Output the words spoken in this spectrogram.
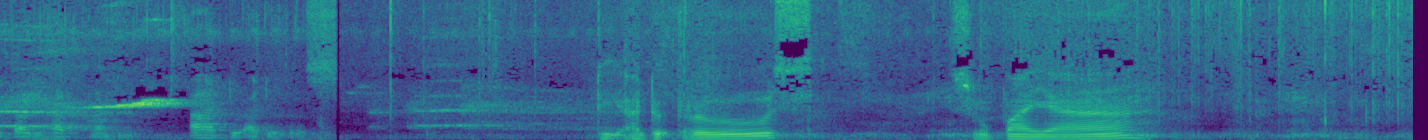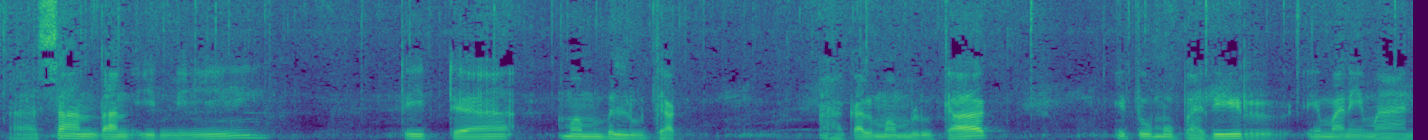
kita lihat nanti. Aduk-aduk terus diaduk terus supaya uh, santan ini tidak membeludak. Nah, kalau membeludak itu mubadir iman-iman.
